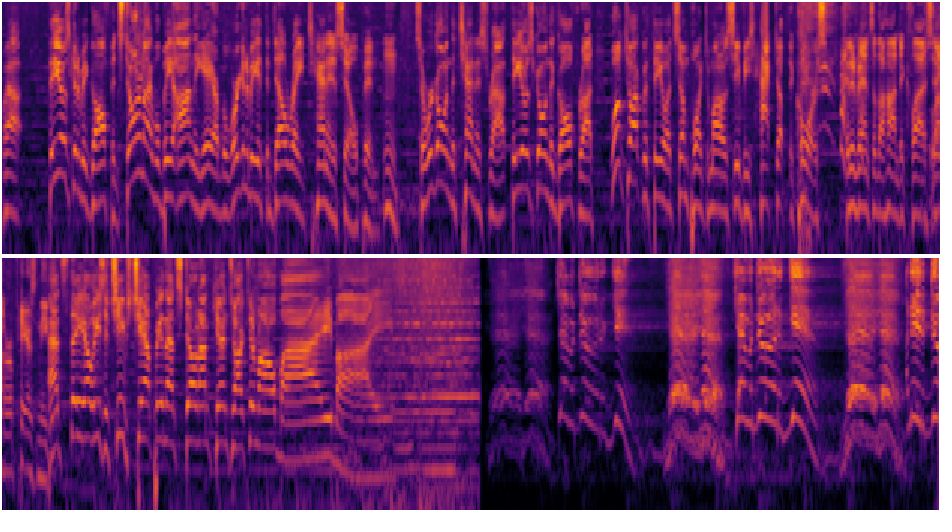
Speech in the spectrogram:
Well, Theo's going to be golfing. Stone and I will be on the air, but we're going to be at the Delray Tennis Open. Mm. So we're going the tennis route. Theo's going the golf route. We'll talk with Theo at some point tomorrow to see if he's hacked up the course in advance of the Honda Classic. A lot of repairs needed. That's Theo. He's a Chiefs champion. That's Stone. I'm Ken. Talk to you tomorrow. Bye bye. Yeah, yeah. Can we do it again? Yeah, yeah. Can we do it again? Yeah, yeah. I need to do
